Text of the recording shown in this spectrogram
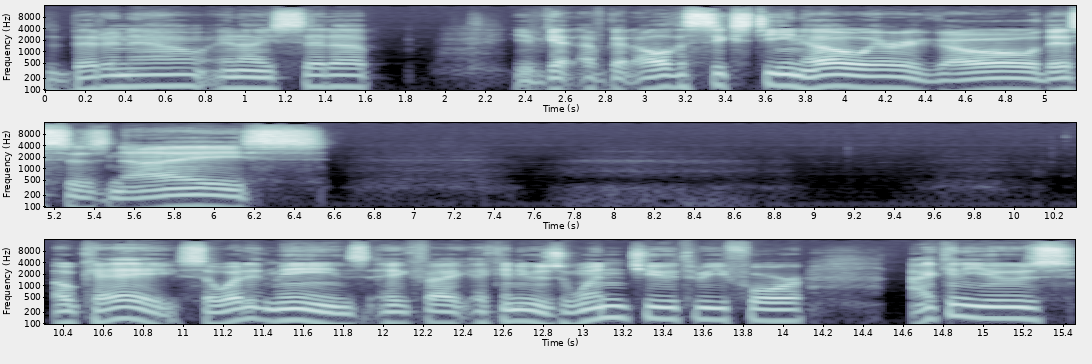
it better now? And I set up, you've got, I've got all the 16. Oh, here we go. This is nice. Okay, so what it means, if I, I can use one, two, three, four, I can use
